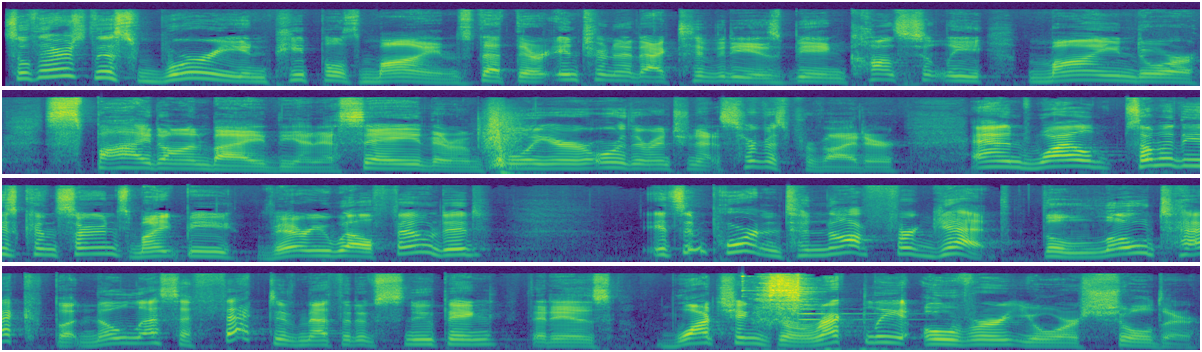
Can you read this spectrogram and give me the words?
So there's this worry in people's minds that their internet activity is being constantly mined or spied on by the NSA, their employer, or their internet service provider. And while some of these concerns might be very well founded, it's important to not forget the low tech but no less effective method of snooping that is watching directly over your shoulder.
